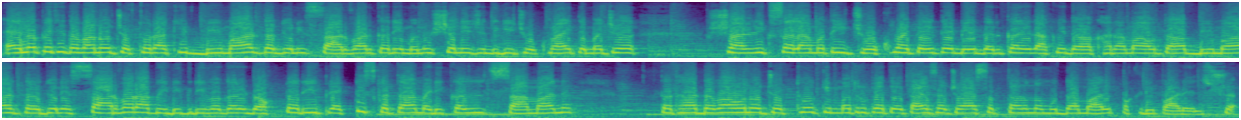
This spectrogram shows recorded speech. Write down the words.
એલોપેથી દવાનો જથ્થો રાખી બીમાર દર્દીઓની સારવાર કરી મનુષ્યની જિંદગી જોખમાય તેમજ શારીરિક સલામતી જોખમાય તે રીતે બેદરકારી રાખવી દવાખાનામાં આવતા બીમાર દર્દીઓને સારવાર આપી ડિગ્રી વગર ડોક્ટરી પ્રેક્ટિસ કરતા મેડિકલ સામાન તથા દવાઓનો જથ્થો કિંમત રૂપિયા તેતાલીસ હજાર સત્તાણુંનો મુદ્દા માલ પકડી પાડેલ છે.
